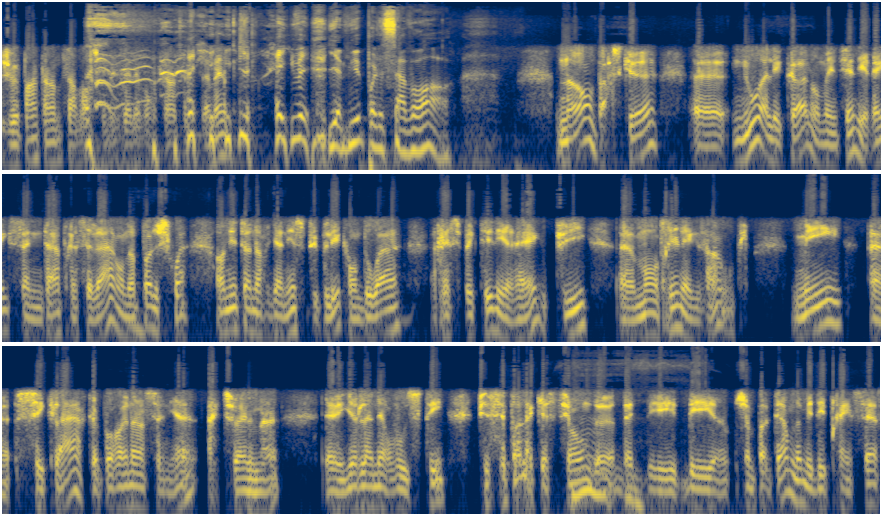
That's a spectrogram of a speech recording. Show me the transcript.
Je veux pas entendre savoir ce que les élèves ont fait en fin de semaine. il y a mieux pas le savoir. Non, parce que euh, nous, à l'école, on maintient des règles sanitaires très sévères. On n'a pas le choix. On est un organisme public. On doit respecter les règles, puis euh, montrer l'exemple. Mais euh, c'est clair que pour un enseignant, actuellement, euh, il y a de la nervosité. Puis c'est pas la question de, hmm. d'être des, des euh, j'aime pas le terme, là, mais des princesses,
